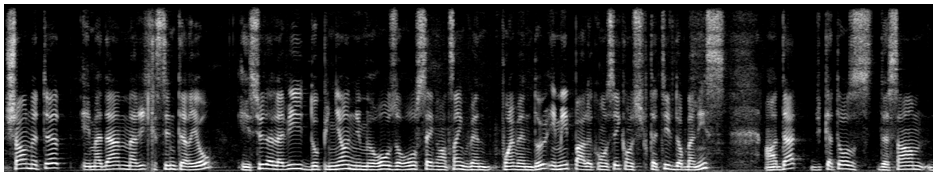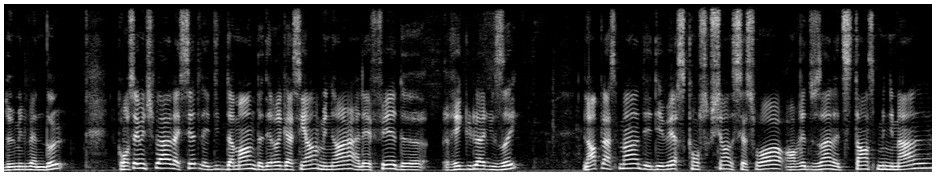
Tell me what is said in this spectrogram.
Charles Metut et madame Marie-Christine Thériault, et suite à l'avis d'opinion numéro 055.22 émis par le Conseil consultatif d'urbanisme en date du 14 décembre 2022, le Conseil municipal accepte les dites demandes de dérogation mineure à l'effet de régulariser l'emplacement des diverses constructions accessoires en réduisant la distance minimale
